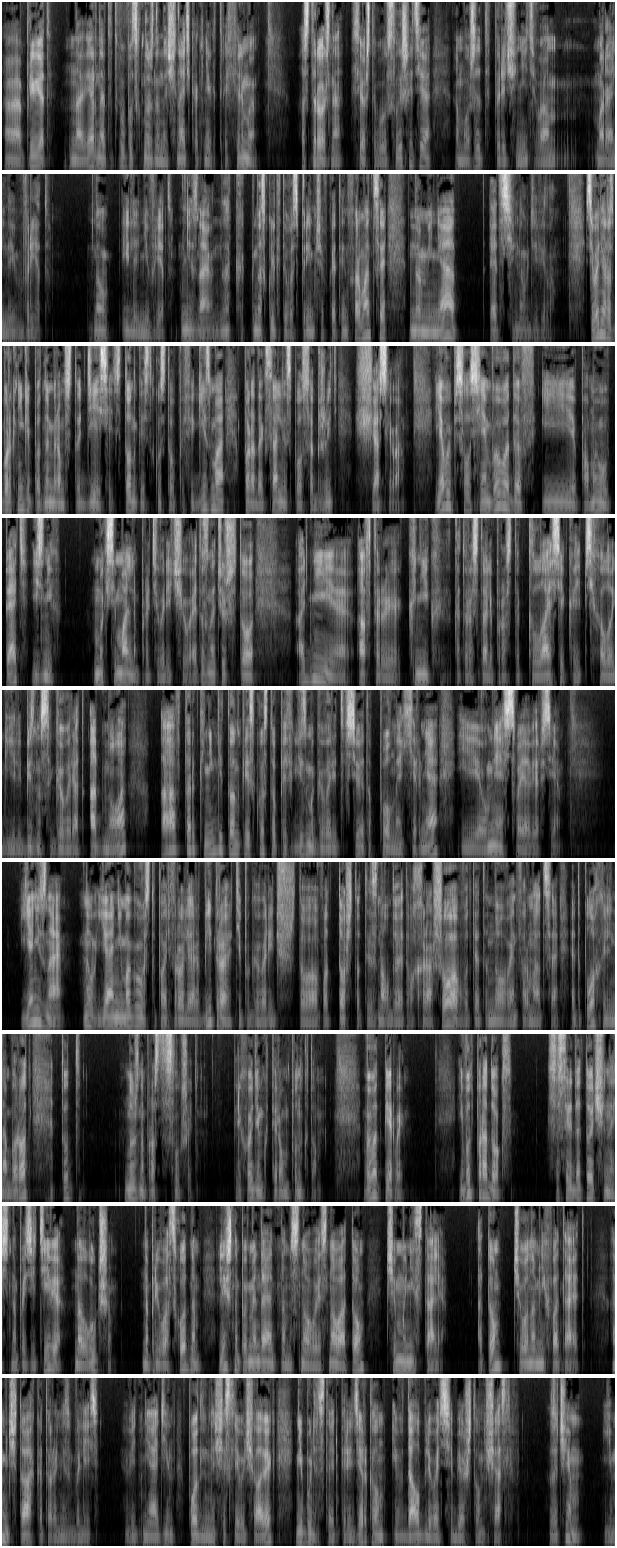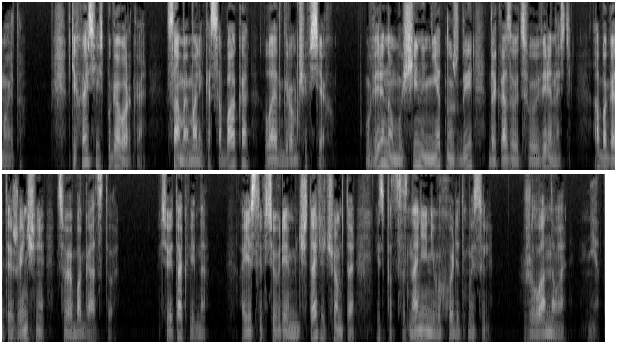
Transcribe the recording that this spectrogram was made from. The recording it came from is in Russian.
А, привет. Наверное, этот выпуск нужно начинать, как некоторые фильмы. Осторожно, все, что вы услышите, может причинить вам моральный вред. Ну, или не вред. Не знаю, насколько ты восприимчив к этой информации, но меня это сильно удивило. Сегодня разбор книги под номером 110 «Тонкое искусство пофигизма. Парадоксальный способ жить счастливо». Я выписал 7 выводов, и, по-моему, 5 из них максимально противоречиво. Это значит, что одни авторы книг, которые стали просто классикой психологии или бизнеса, говорят одно, а автор книги «Тонкое искусство пофигизма» говорит, все это полная херня, и у меня есть своя версия. Я не знаю. Ну, я не могу выступать в роли арбитра, типа говорить, что вот то, что ты знал до этого хорошо, а вот эта новая информация, это плохо или наоборот. Тут нужно просто слушать. Переходим к первому пункту. Вывод первый. И вот парадокс. Сосредоточенность на позитиве, на лучшем, на превосходном лишь напоминает нам снова и снова о том, чем мы не стали, о том, чего нам не хватает, о мечтах, которые не сбылись. Ведь ни один подлинно счастливый человек не будет стоять перед зеркалом и вдалбливать себе, что он счастлив. Зачем ему это? В Техасе есть поговорка «Самая маленькая собака лает громче всех». Уверенному мужчине нет нужды доказывать свою уверенность, а богатой женщине — свое богатство. Все и так видно. А если все время мечтать о чем-то, из подсознания не выходит мысль. Желанного нет.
